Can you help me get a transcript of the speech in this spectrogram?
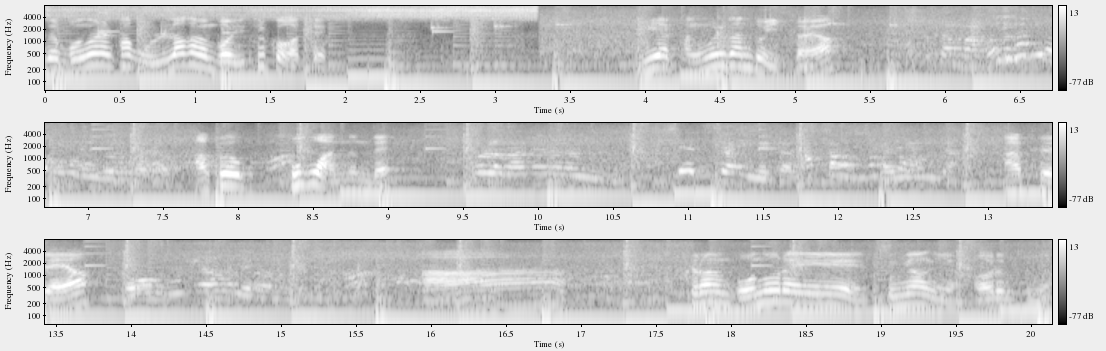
근데 모노레일 타고 올라가면 뭐 있을 것 같아. 위에 박물관도 있어요? 아, 그거 보고 왔는데. 올라가면은 세트장입니다. 사진장. 아, 그래요? 그 구경하고 내려오는 거. 아. 그럼 모노레일 두 명이요. 어른 두 명.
